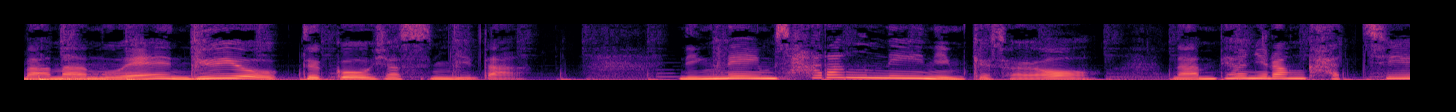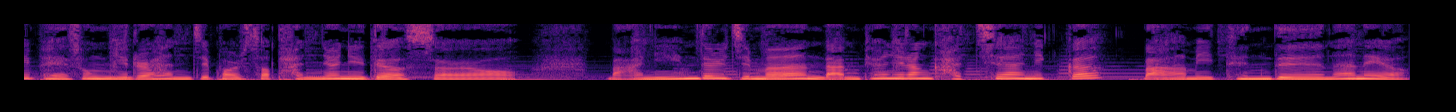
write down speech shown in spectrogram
마마무의 뉴욕 듣고 오셨습니다. 닉네임 사랑니님께서요. 남편이랑 같이 배송 일을 한 지 벌써 반년이 되었어요. 많이 힘들지만 남편이랑 같이 하니까 마음이 든든하네요.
